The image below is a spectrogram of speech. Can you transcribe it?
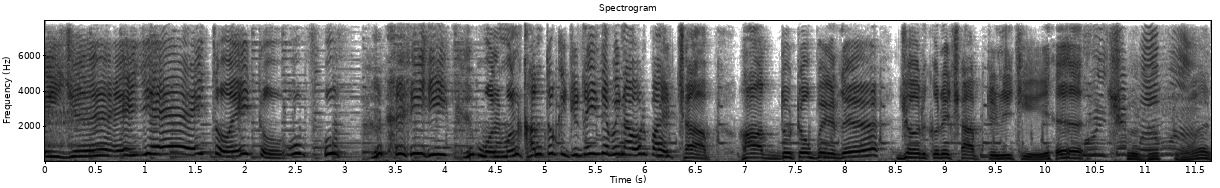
এই যে এই যে, এই তো এই তো। মলমল খান তো কিছুতেই দেবে না ওর পায়ের ছাপ। হাত দুটো বেঁধে জোর করে ছাপ তুলেছি শুধু তোমার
